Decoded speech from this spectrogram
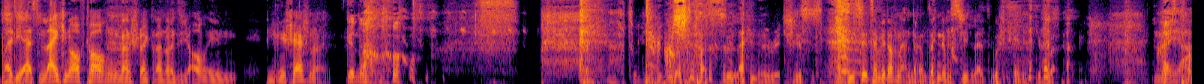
Weil die ersten Leichen auftauchen und dann steigt 93 auch in die Recherchen ein. Genau. Du liebe Güte. Was zu Lionel Richie. Das ist, siehst du, jetzt haben wir doch einen anderen Sendungstitel als ursprünglich geplant. Naja?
